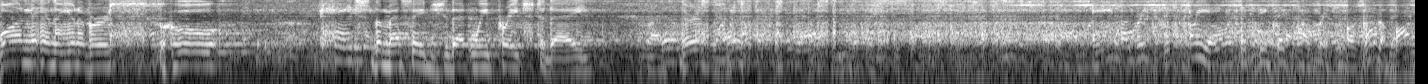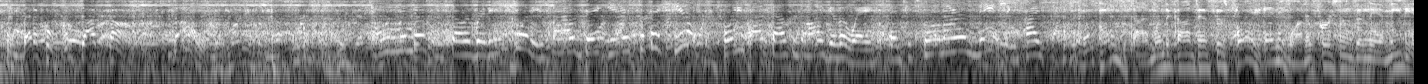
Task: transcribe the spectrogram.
one in the universe who hates the message that we preach today. There's or go to bostonmedicalgroup.com. Windows celebrating 25 great years with a huge $25,000 giveaway. Our amazing. And the time when the contest is played, anyone or persons in the immediate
